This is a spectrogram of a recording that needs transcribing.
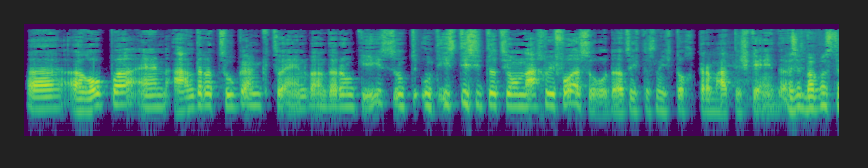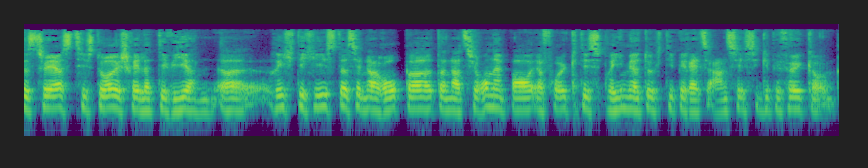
Europa ein anderer Zugang zur Einwanderung ist? Und, und ist die Situation nach wie vor so oder hat sich das nicht doch dramatisch geändert? Also man muss das zuerst historisch relativieren. Äh, richtig ist, dass in Europa der Nationenbau erfolgt ist primär durch die bereits ansässige Bevölkerung.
